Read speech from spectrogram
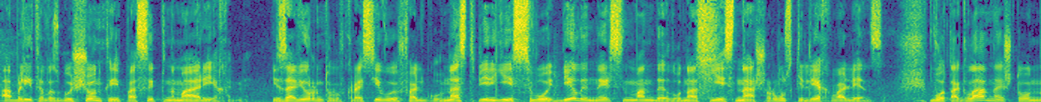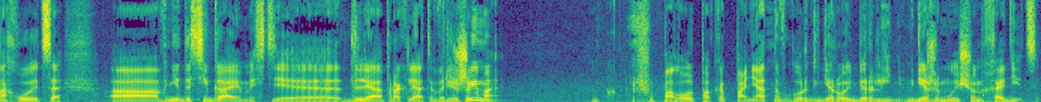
облитого сгущенкой и посыпанного орехами и завернутого в красивую фольгу. У нас теперь есть свой белый Нельсон Мандела, у нас есть наш русский Лех Валенса. Вот, а главное, что он находится а, в недосягаемости для проклятого режима, пока понятно, в городе-герой Берлине. Где же ему еще находиться?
